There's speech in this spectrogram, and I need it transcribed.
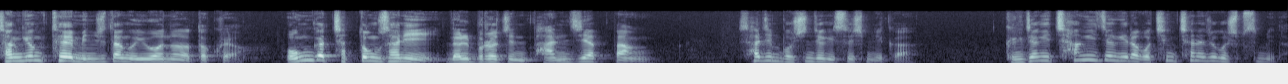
장경태 민주당 의원은 어떻고요 온갖 잡동산이 널브러진 반지 앞방 사진 보신 적 있으십니까 굉장히 창의적이라고 칭찬해주고 싶습니다.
